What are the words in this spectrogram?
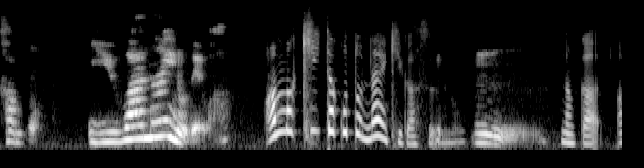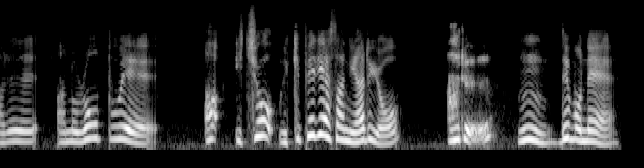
かも。言わないのでは？あんま聞いたことない気がするの。うん。なんか、あれ、あのロープウェイ、あ、一応、ウィキペディアさんにあるよ。ある？うん、でもね、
